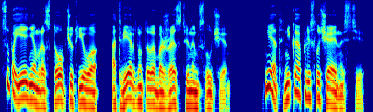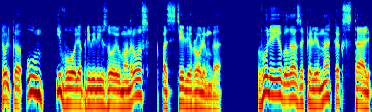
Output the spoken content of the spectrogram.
с упоением растопчут его, отвергнутого божественным случаем. Нет, ни капли случайности, только ум и воля привели Зою Монрос к постели Роллинга. Воля ее была закалена, как сталь,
